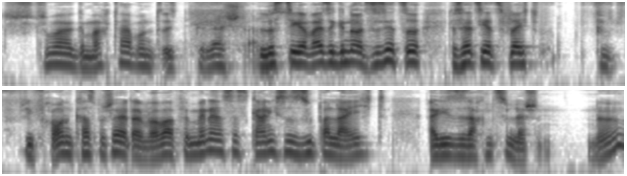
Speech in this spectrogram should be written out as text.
schon mal gemacht habe und ich, Gelöscht alles. lustigerweise genau, das ist jetzt so, das hört sich jetzt vielleicht für, die Frauen krass Bescheid an, aber für Männer ist das gar nicht so super leicht, all diese Sachen zu löschen. Ne?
